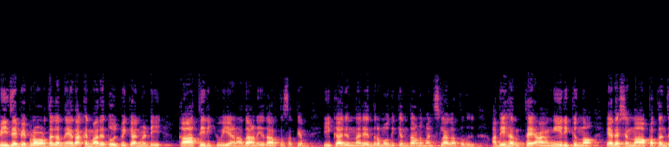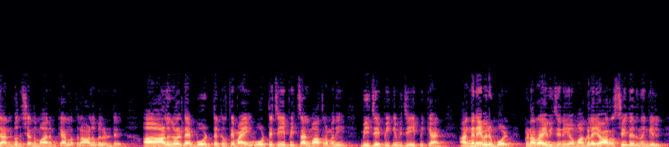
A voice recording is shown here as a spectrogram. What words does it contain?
ബി ജെ പി പ്രവർത്തകർ നേതാക്കന്മാരെ തോൽപ്പിക്കാൻ വേണ്ടി കാത്തിരിക്കുകയാണ്. അതാണ് യഥാർത്ഥ സത്യം. ഈ കാര്യം നരേന്ദ്രമോദിക്ക് എന്താണ് മനസ്സിലാകാത്തത്? അദ്ദേഹത്തെ അംഗീകരിക്കുന്ന ഏകദേശം നാൽപ്പത്തഞ്ച് അൻപത് ശതമാനം കേരളത്തിലെ ആളുകളുണ്ട്. ആ ആളുകളുടെ വോട്ട് കൃത്യമായി വോട്ട് ചെയ്യിപ്പിച്ചാൽ മാത്രം മതി ബി ജെ പിക്ക് വിജയിപ്പിക്കാൻ. അങ്ങനെ വരുമ്പോൾ പിണറായി വിജയനെയോ മകളെയോ അറസ്റ്റ് ചെയ്തിരുന്നെങ്കിൽ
